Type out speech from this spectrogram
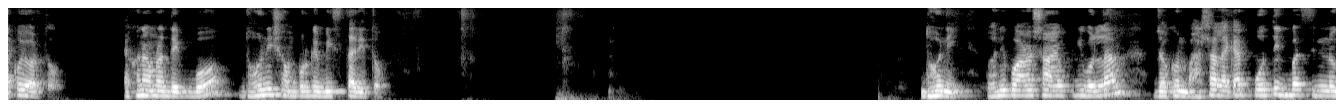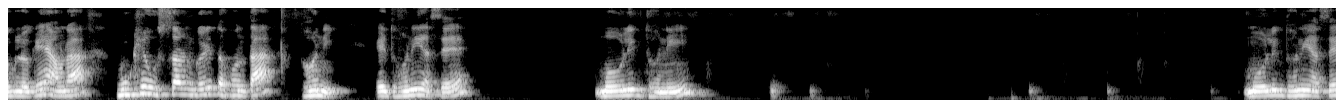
একই অর্থ। এখন আমরা দেখব ধ্বনি সম্পর্কে বিস্তারিত। ধ্বনি। ধ্বনি পড়ানোর সময় কি বললাম? যখন ভাষা লেখার প্রতীক বা চিহ্নগুলোকে আমরা মুখে উচ্চারণ করি, তখন তা ধ্বনি। এই ধ্বনি আছে মৌলিক ধ্বনি মৌলিক ধ্বনি আছে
